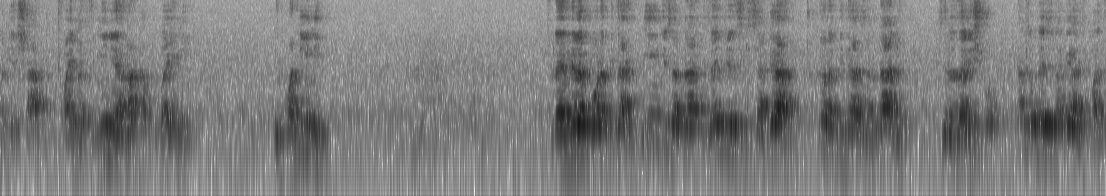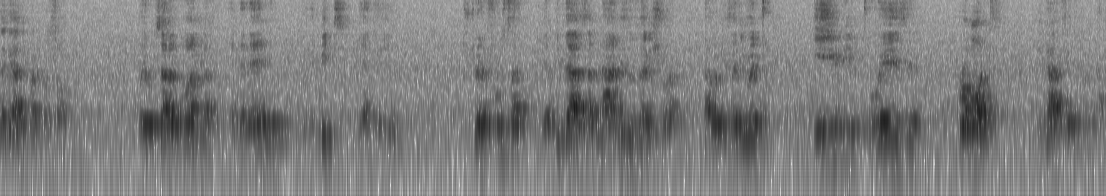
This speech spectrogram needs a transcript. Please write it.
na Biashara kufanya tathmini ya haraka kubaini ni kwa nini tunaendelea kuona bidhaa nyingi za ndani za nje zikizagaa, tukiwa na bidhaa za ndani zinazalishwa nazo pia zinagaa zipazagaa zipate masoko. Kwa hiyo Wizara ya Viwanda, endeleeni kudhibiti mianya hiyo, tutoe fursa ya bidhaa za ndani zilizozalishwa na wawekezaji wetu ili tuweze promote bidhaa zetu ndani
